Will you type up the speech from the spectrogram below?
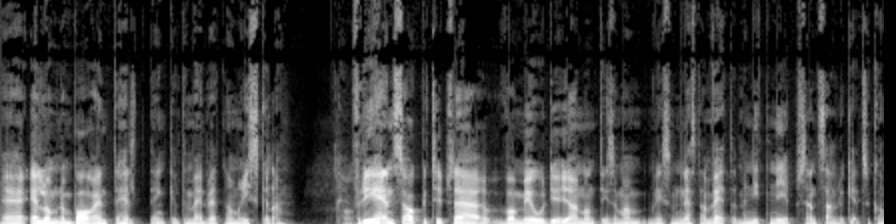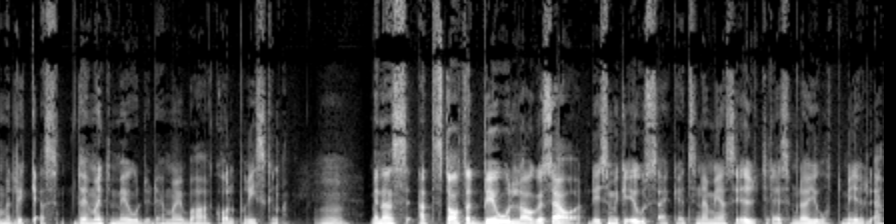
Eh, eller om de bara inte helt enkelt är medvetna om riskerna. För det är en sak att typ så här vara modig och göra någonting som man liksom nästan vet att med 99% sannolikhet så kommer att lyckas. Då är man inte modig, då är man ju bara koll på riskerna. Medan att starta ett bolag och så, det är så mycket osäkerhet, så när man sig ut i det som du har gjort med Julia,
